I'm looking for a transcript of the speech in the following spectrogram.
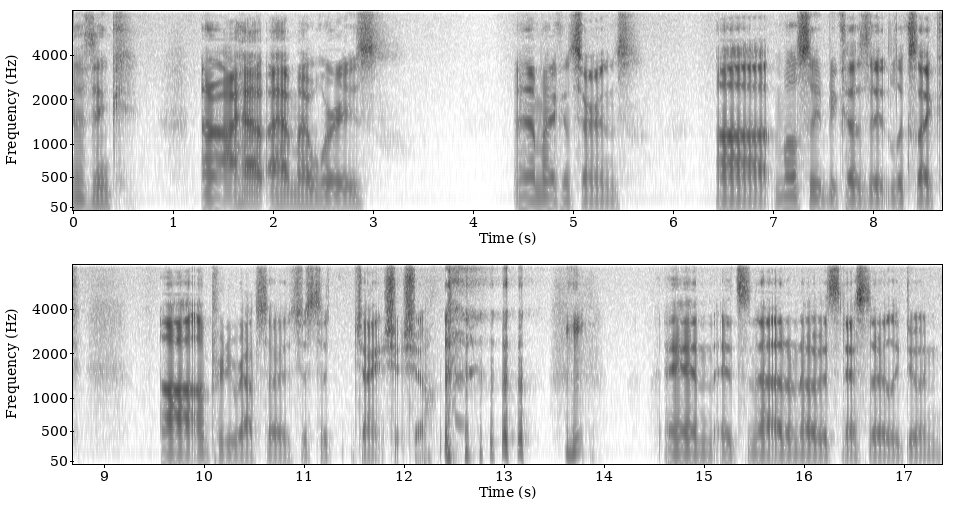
i think i don't know i have i have my worries I have my concerns. Uh, mostly because it looks like uh, Unpretty Rap Star is just a giant shit show. And it's not. I don't know if it's necessarily doing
